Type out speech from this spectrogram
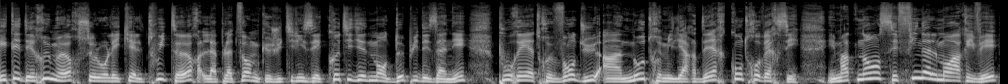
étaient des rumeurs selon lesquelles Twitter, la plateforme que j'utilisais quotidiennement depuis des années, pourrait être vendue à un autre milliardaire controversé. Et maintenant, c'est finalement arrivé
